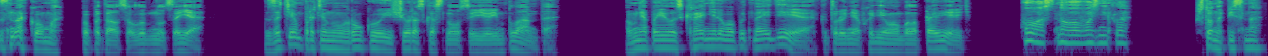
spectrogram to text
«Знакомо», — попытался улыбнуться я. Затем протянул руку и еще раз коснулся ее импланта. У меня появилась крайне любопытная идея, которую необходимо было проверить. «О, снова возникла». «Что написано?»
